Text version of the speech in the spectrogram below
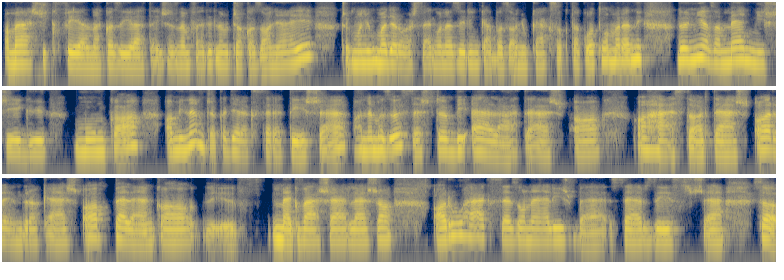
a másik félnek az élete is, ez nem feltétlenül csak az anyáé, csak mondjuk Magyarországon azért inkább az anyukák szoktak otthon maradni, de hogy mi az a mennyiségű munka, ami nem csak a gyerek szeretése, hanem az összes többi ellátás, a, a háztartás, a rendrakás, a pelenk, a megvásárlása, a ruhák szezonális beszerzése, szóval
